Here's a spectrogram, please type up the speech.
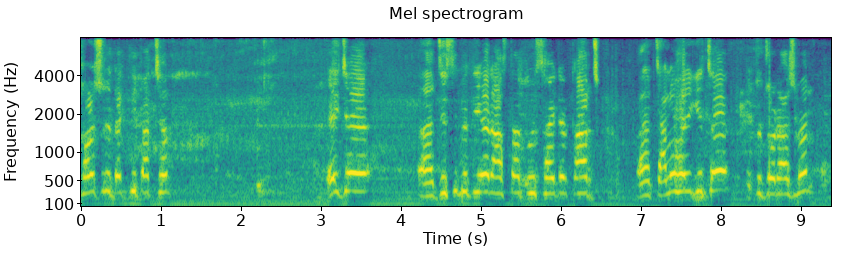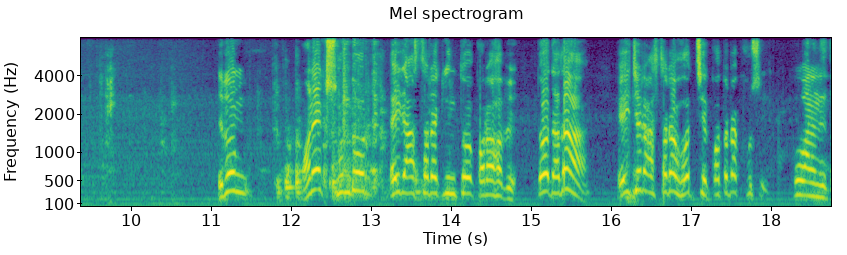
সরাসরি দেখতেই পাচ্ছেন। এই যে জিসিবি দিয়ে রাস্তা দুই সাইডের কাজ চালু হয়ে গেছে একটু জোরে আসবেন। এবং অনেক সুন্দর এই রাস্তাটা কিন্তু করা হবে। তো দাদা এই যে রাস্তাটা হচ্ছে কতটা খুশি? খুব আনন্দিত।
